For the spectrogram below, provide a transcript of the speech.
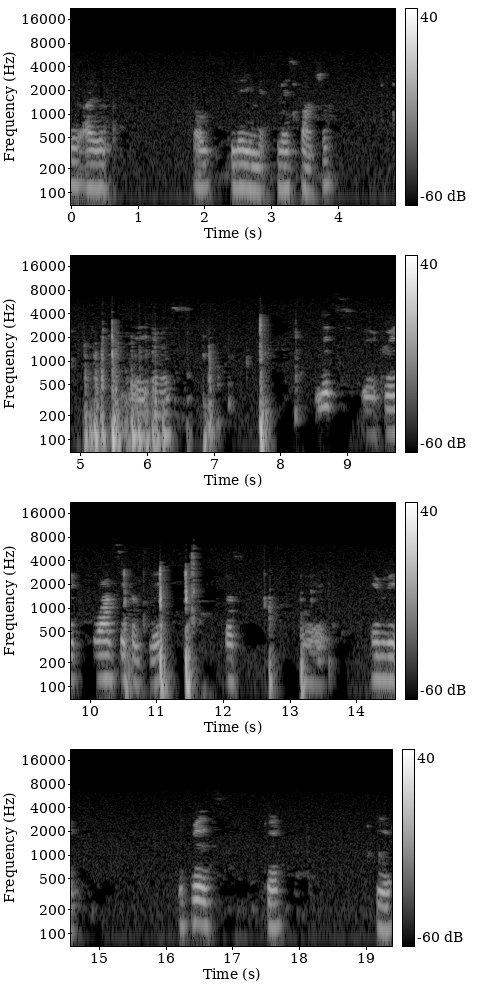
here I will call delay ms function ms let's uh, create one second delay because uh, every it waits okay here.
